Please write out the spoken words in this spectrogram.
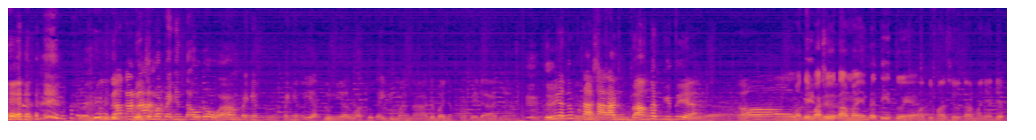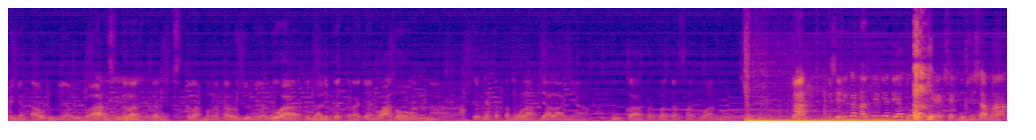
enggak Dia karena cuma pengen tahu doang, pengen pengen lihat dunia luar tuh kayak gimana, ada banyak perbedaannya. dia tuh penasaran banget gitu ya. Iya. Oh, Motivasi gitu. utamanya berarti itu ya. Motivasi utamanya dia pengen tahu dunia luar, Hmm. setelah setelah mengetahui dunia luar, dia balik ke kerajaan Wano. Hmm. Nah, akhirnya ketemulah jalannya, buka perbatasan Wano. Nah, di sini kan nantinya dia tuh dieksekusi sama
